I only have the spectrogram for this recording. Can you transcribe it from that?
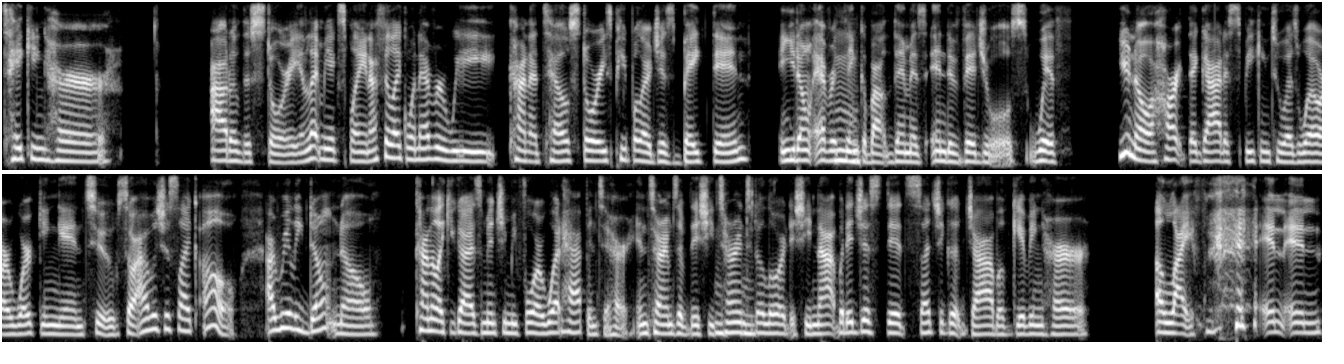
taking her out of the story. And let me explain. I feel like whenever we kind of tell stories, people are just baked in and you don't ever Mm. think about them as individuals with, you know, a heart that God is speaking to as well or working in too. So I was just like, oh, I really don't know. Kind of like you guys mentioned before, what happened to her in terms of did she turn to Mhm. the Lord? Did she not? But it just did such a good job of giving her a life and and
